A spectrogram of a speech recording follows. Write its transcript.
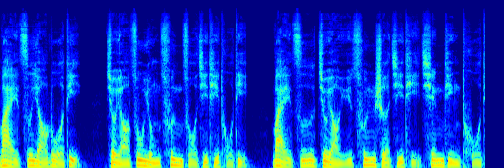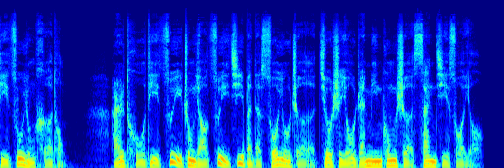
外资要落地。就要租用村组集体土地，外资就要与村社集体签订土地租用合同，而土地最重要、最基本的所有者就是由人民公社三级所有、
